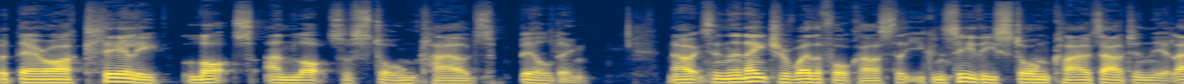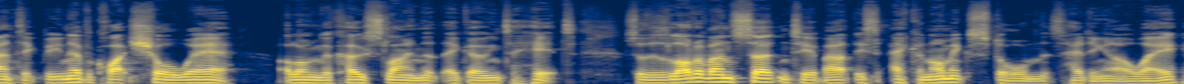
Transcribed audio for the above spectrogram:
But there are clearly lots and lots of storm clouds building. Now, it's in the nature of weather forecasts that you can see these storm clouds out in the Atlantic, but you're never quite sure where along the coastline that they're going to hit. So there's a lot of uncertainty about this economic storm that's heading our way,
